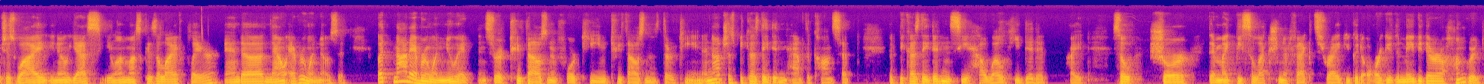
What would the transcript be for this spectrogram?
which is why, you know, yes, Elon Musk is a live player and uh, now everyone knows it. But not everyone knew it in sort of 2014, 2013. And not just because they didn't have the concept, but because they didn't see how well he did it, right? So, sure, there might be selection effects, right? You could argue that maybe there are a hundred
